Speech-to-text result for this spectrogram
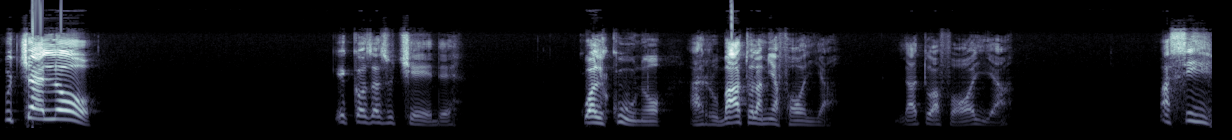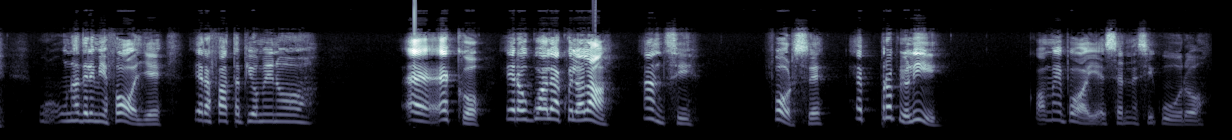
Uccello! Che cosa succede? Qualcuno ha rubato la mia foglia. La tua foglia? Ma sì, una delle mie foglie era fatta più o meno. Eh, ecco, era uguale a quella là. Anzi, forse è proprio lì. Come puoi esserne sicuro?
